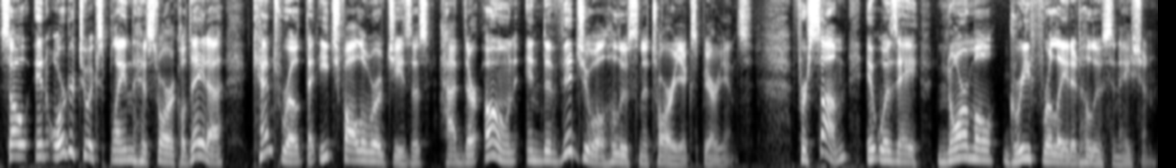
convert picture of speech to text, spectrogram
So, in order to explain the historical data, Kent wrote that each follower of Jesus had their own individual hallucinatory experience. For some, it was a normal grief related hallucination.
